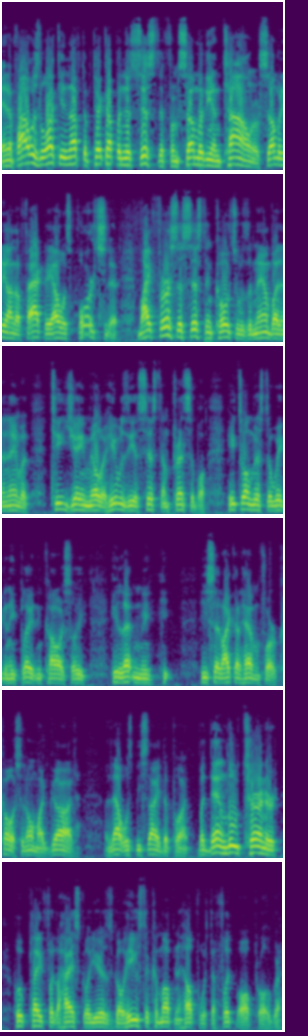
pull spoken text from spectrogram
And if I was lucky enough to pick up an assistant from somebody in town or somebody on the factory, I was fortunate. My first assistant coach was a man by the name of T.J. Miller. He was the assistant principal. He told Mr. Wigan he played in college, so he, he let me, he, he said I could have him for a coach. And oh my God, and that was beside the point. But then Lou Turner, who played for the high school years ago, he used to come up and help with the football program.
